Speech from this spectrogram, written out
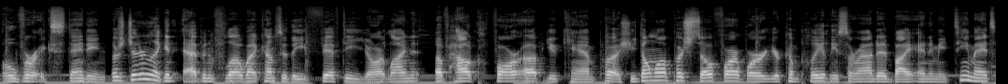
overextending. There's generally like an ebb and flow when it comes to the 50 yard line of how far up you can push. You don't want to push so far where you're completely surrounded by enemy teammates,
